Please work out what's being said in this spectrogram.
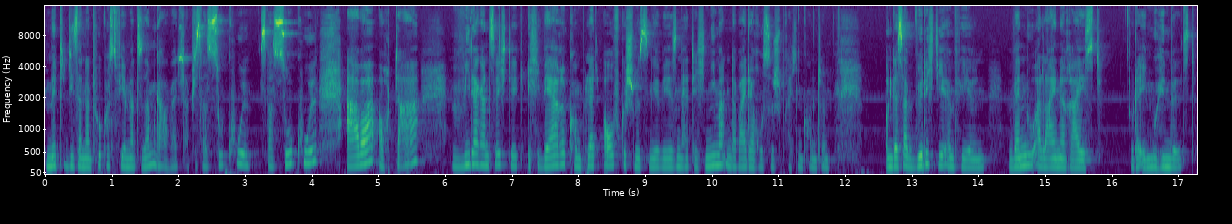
mit dieser Naturkostfirma zusammengearbeitet habe. Das war so cool. Das war so cool. Aber auch da wieder ganz wichtig, ich wäre komplett aufgeschmissen gewesen, hätte ich niemanden dabei, der Russisch sprechen konnte. Und deshalb würde ich dir empfehlen, wenn du alleine reist oder irgendwo hin willst,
